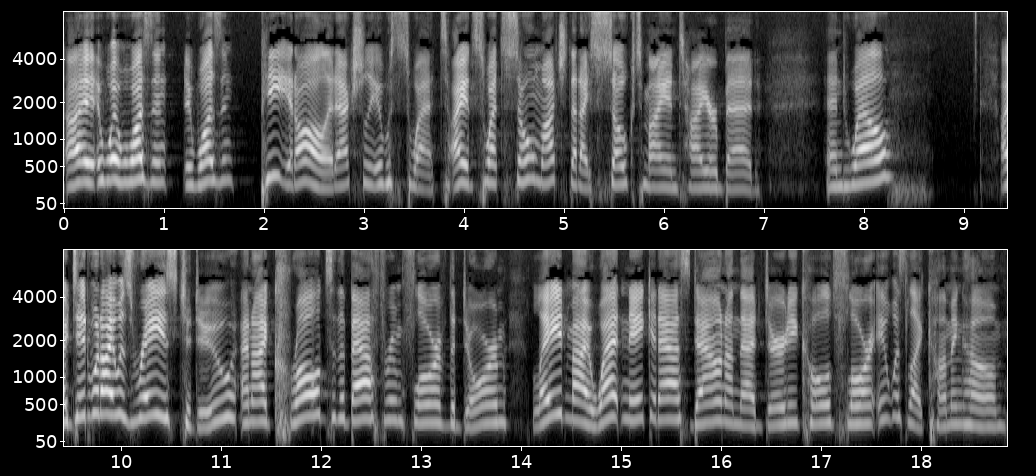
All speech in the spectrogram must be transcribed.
uh, it, it wasn't it wasn't pee at all. It actually it was sweat. I had sweat so much that I soaked my entire bed. And well, I did what I was raised to do, and I crawled to the bathroom floor of the dorm, laid my wet, naked ass down on that dirty, cold floor. It was like coming home.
